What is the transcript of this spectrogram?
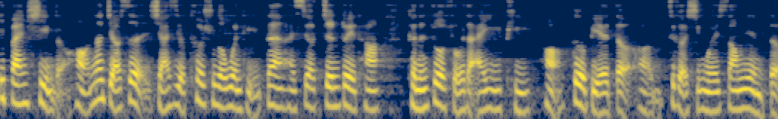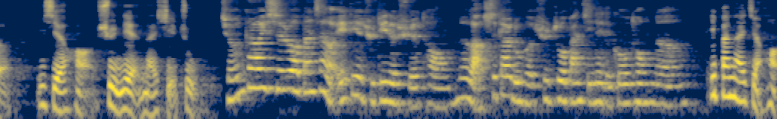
一般性的哈。那假设小孩子有特殊的问题，但还是要针对他可能做所谓的 IEP 哈，个别的呃这个行为上面的一些哈训练来协助。请问高医师，若班上有 ADHD 的学童，那老师该如何去做班级内的沟通呢？一般来讲，哈，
